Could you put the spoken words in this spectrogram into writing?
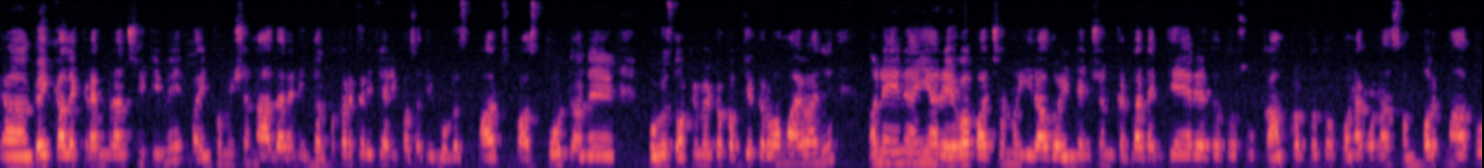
ગઈકાલે ક્રાઇમ બ્રાન્ચની ટીમે ઇન્ફોર્મેશનના આધારે એની ધરપકડ કરી છે. એની પાસેથી બોગસ પાસપોર્ટ અને બોગસ ડોક્યુમેન્ટો કબજે કરવામાં આવ્યા છે. અને એને અહીંયા રહેવા પાછળનો ઈરાદો ઇન્ટેન્શન કેટલા ટાઈમથી અહીંયા રહેતો હતો, શું કામ કરતો હતો, કોના કોના સંપર્કમાં હતો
